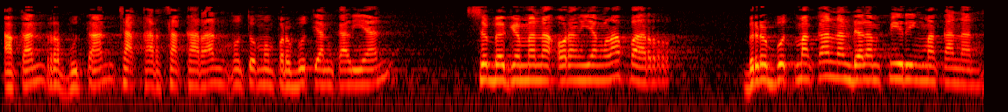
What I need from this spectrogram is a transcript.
Akan rebutan cakar-cakaran untuk memperebutkan kalian. Sebagaimana orang yang lapar berebut makanan dalam piring makanan.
